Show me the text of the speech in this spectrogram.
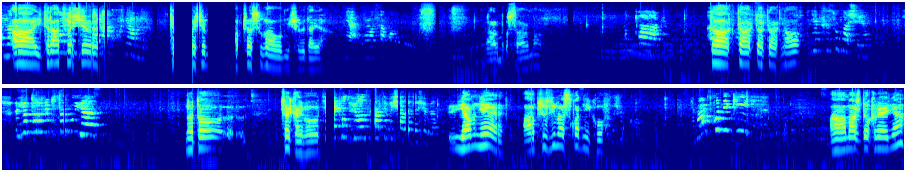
Ona A, i tratwę ona się, kuchniami. się przesuwało, mi się wydaje. Nie. Albo samo. No. A, Tak, tak, tak, tak, no. Nie przesuwa się. Ja teraz nie steruję. No to... Czekaj, bo Nie podwiązę, a ty wysiadaj do siebie. ja mnie... A przecież nie masz składników. To szybko. Nie mam składniki. A masz do krojenia?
